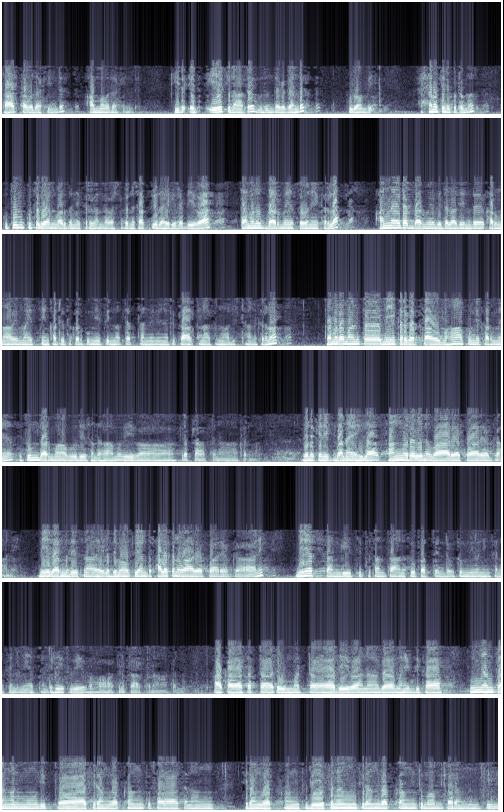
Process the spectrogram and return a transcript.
තාත්තව දකින්න, අම්මව දකින්න. ඊට ඒ කෙනාට බුදුන් දැක ගන්න පුළුවන් වෙයි. හැම කෙනෙකුටම උතුම් කුසලයන් වර්ධනය කරගන්න අවශ්‍ය කරන ශක්තිය ධෛර්යය ලැබේවා. තමනුත් ධර්මයේ ශ්‍රවණය කරලා අන් අයටත් ධර්මය බෙදලා දෙන්න කරුණාවෙන් මෛත්‍රියෙන් කටයුතු කරපු මේ පින්වත් ඇත්තන් වෙනුවෙන් අපි ප්‍රාර්ථනා කරනවා අදිෂ්ඨාන කරනවා. තම තමන්ට මේ කරගත්තා වූ මහා පුණ්‍ය කර්මය උතුම් ධර්ම අවබෝධය සඳහාම වේවා කියලා ප්‍රාර්ථනා කරනවා. වෙන කෙනෙක් බණ ඇහිලා සංවර වෙන වාරයක් වාරයක් ගානේ මේ ධර්ම දේශනාව ඇහිලා දෙමව්පියන්ට සලකන වාරයක් වාරයක් ගානේ මේ අත්ංගේ චිත්තසංතාන සූපත් වෙන්න උතුම් නිවනින් සැනසෙන්න මේ අත්න්ට හේතු වේවා කියලා ප්‍රාර්ථනා කරනවා. ආකාසට්ටා චුම්මට්ටා දේවා නාග මහිද්దికා පුඤ්ඤන්තං අනුමෝදිත්වා තිරං රක්ඛන්තු ශාසනං තිරං රක්ඛන්තු දේශනං තිරං රක්ඛන්තු මම් පරන්ති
